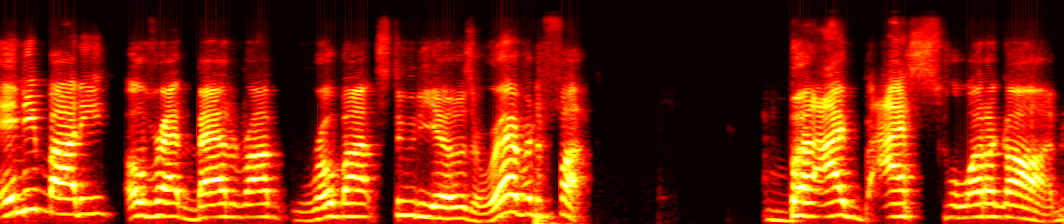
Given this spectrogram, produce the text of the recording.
Anybody over at Bad Rob Robot Studios or wherever the fuck. But I I swear to God,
